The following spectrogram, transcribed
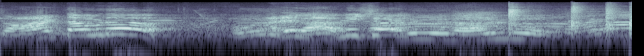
शॉट डाउन अरे लवली शॉट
